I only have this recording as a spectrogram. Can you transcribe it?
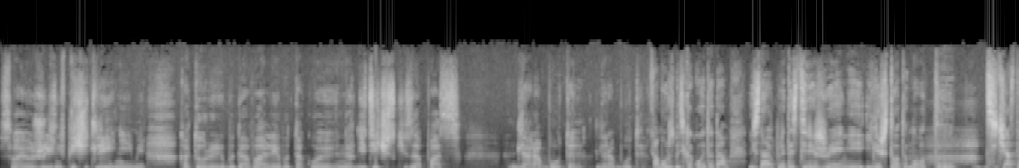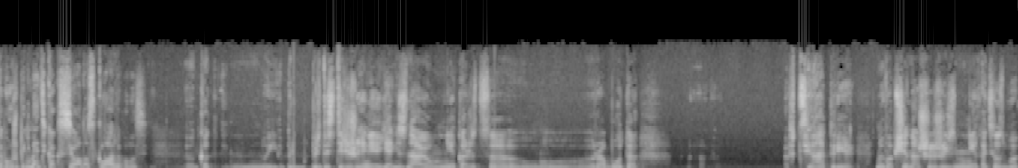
свою жизнь впечатлениями, которые бы давали вот такой энергетический запас для работы, для работы. А может быть какое-то там, не знаю, предостережение или что-то? Ну вот э, сейчас-то вы уже понимаете, как все оно складывалось? Ну, как ну, предостережение, я не знаю, мне кажется, э, работа в театре, ну и вообще наша жизнь. Мне хотелось бы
